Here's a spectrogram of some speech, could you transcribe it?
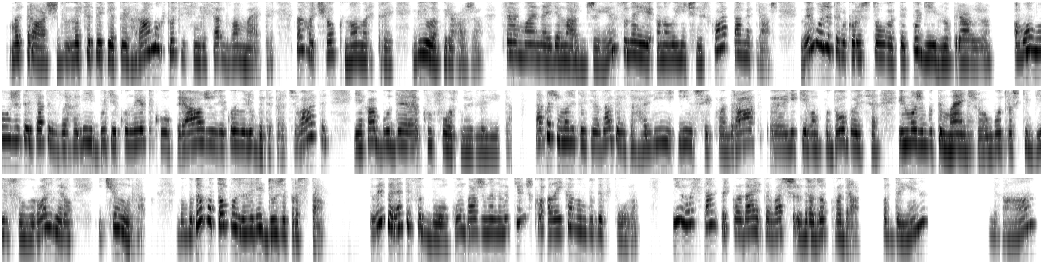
Метраж в 25 грамах, тут 82 метри. Та гачок номер 3 Біла пряжа. Це у мене Янар Джинс, у неї аналогічний склад та метраж. Ви можете використовувати подібну пряжу. Або ви можете взяти взагалі будь-яку нитку, пряжу, з якою ви любите працювати, яка буде комфортною для літа. Також ви можете зв'язати взагалі інший квадрат, е, який вам подобається. Він може бути меншого або трошки більшого розміру. І чому так? Бо будова топу взагалі дуже проста. Ви берете футболку, бажано не в але яка вам буде впору. І ось так прикладаєте ваш зразок квадрат. Один, два,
